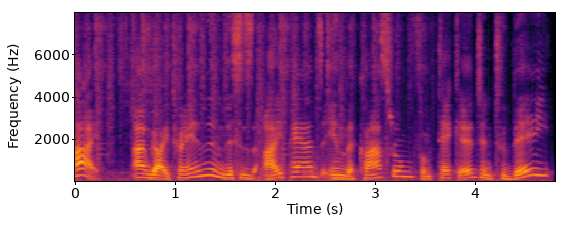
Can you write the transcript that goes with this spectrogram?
Hi, I'm Guy Trainin and this is iPads in the Classroom from TechEdge and today,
